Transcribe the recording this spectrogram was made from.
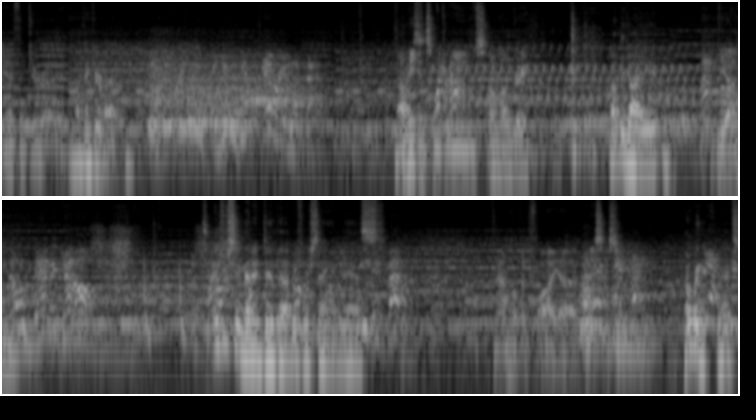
Yeah, I think you're right. I think you're right. To use its aerial attack. I'm eating some dreams. I'm hungry. Let the guy eat. Yeah. no damage at all. It's interesting that it did that before saying it missed. Now I'm hoping fly uh, misses. Hoping it quits.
